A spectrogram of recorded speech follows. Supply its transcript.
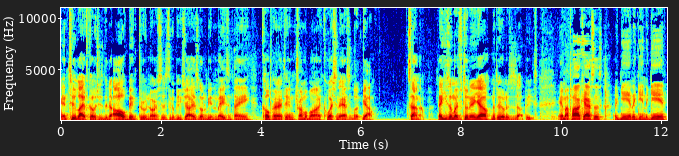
and two life coaches that have all been through narcissistic abuse. Y'all, it's going to be an amazing thing. Co-parenting, trauma bond, question and answer. Look, y'all, sign up. Thank you so much for tuning in, y'all. Mental Healness is up. Peace. And my podcasters, again, again, again,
